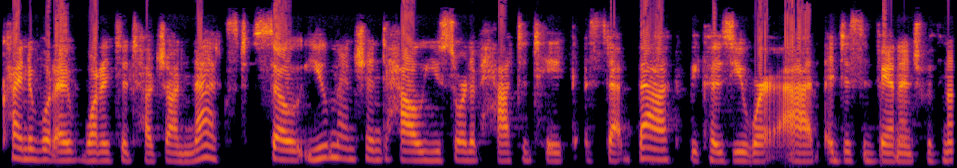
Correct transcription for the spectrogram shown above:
kind of what I wanted to touch on next. So, you mentioned how you sort of had to take a step back because you were at a disadvantage with not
